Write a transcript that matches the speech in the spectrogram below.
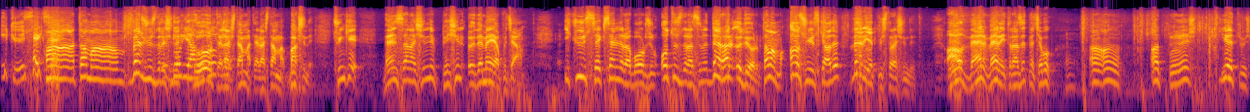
280. Ha tamam. Ver 100 lira şimdi. Dur ya, Dur, dur. telaşlanma telaşlanma. Bak şimdi. Çünkü ben sana şimdi peşin ödeme yapacağım. 280 lira borcun 30 lirasını derhal ödüyorum tamam mı? Al şu 100 kağıdı ver 70 lira şimdi. Al ver ver itiraz etme çabuk. Aa, aa, 60, 70.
